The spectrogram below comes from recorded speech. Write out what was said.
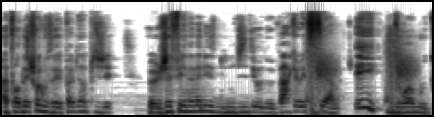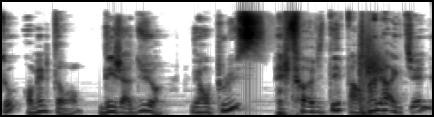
Attendez, je crois que vous avez pas bien pigé. Euh, j'ai fait une analyse d'une vidéo de Marguerite Stern et Doramuto en même temps. Hein. Déjà dur. Mais en plus, elles sont invitées par Valeurs Actuelles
